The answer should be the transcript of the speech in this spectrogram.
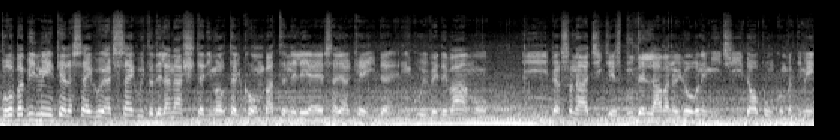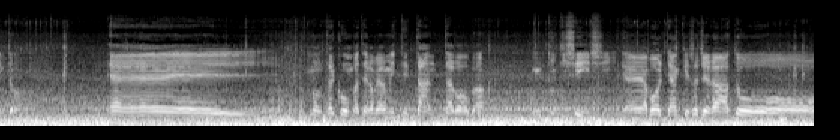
Probabilmente segu- al seguito della nascita di Mortal Kombat nelle sale arcade, in cui vedevamo i personaggi che sbudellavano i loro nemici dopo un combattimento. Eh, Mortal Kombat era veramente tanta roba, in tutti i sensi, eh, a volte anche esagerato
